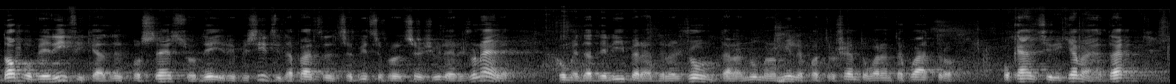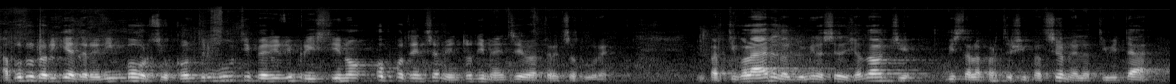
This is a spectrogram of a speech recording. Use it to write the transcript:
dopo verifica del possesso dei requisiti da parte del Servizio di Protezione Civile regionale, come da delibera della Giunta la numero 1444 poc'anzi richiamata, ha potuto richiedere rimborsi o contributi per il ripristino o potenziamento di mezzi e attrezzature. In particolare dal 2016 ad oggi vista la partecipazione alle attività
